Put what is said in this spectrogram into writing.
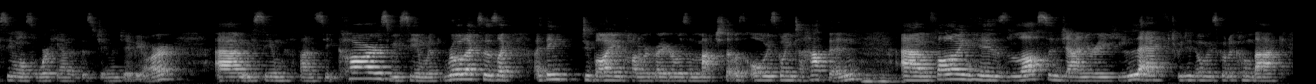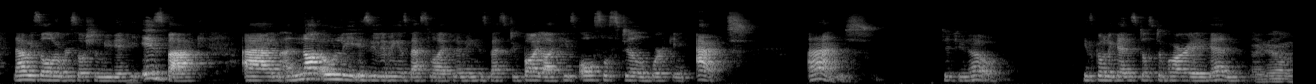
We see him also working out at this gym in JBR. Um, we see him with fancy cars. We see him with Rolexes. Like I think Dubai and Conor McGregor was a match that was always going to happen. Mm-hmm. Um, following his loss in January, he left. We didn't know he was going to come back. Now he's all over social media. He is back. Um, and not only is he living his best life, living his best Dubai life, he's also still working out. And did you know He's gone against Dustin Poirier again. Again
